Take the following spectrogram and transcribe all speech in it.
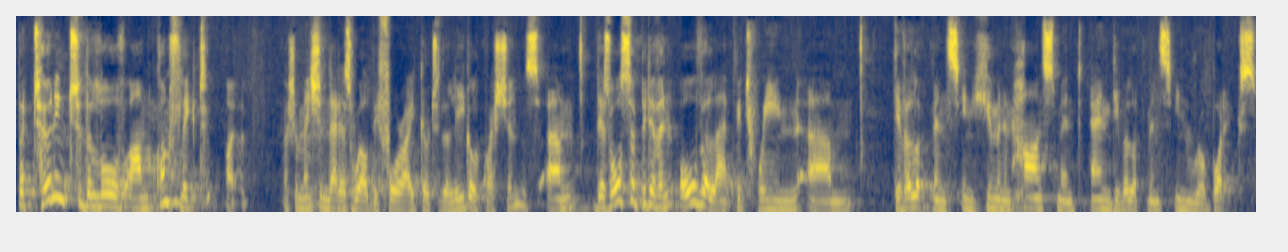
But turning to the law of armed conflict, I should mention that as well before I go to the legal questions. Um, there's also a bit of an overlap between um, developments in human enhancement and developments in robotics,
